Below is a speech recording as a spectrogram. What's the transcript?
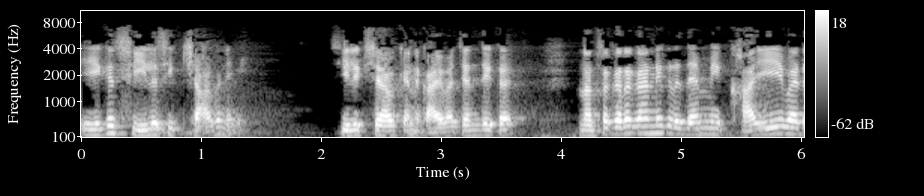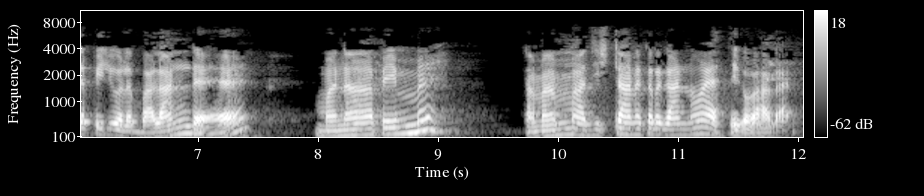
ඒක සීල ශික්ෂාව නෙමෙයි. සීල ශික්ෂාව කියන්නේ කාය වචන දෙක නතර කරගන්න එකට දැන් මේ කයේ වැඩපිළිවෙල බලන්ඩ මනාපෙන්න තමන්ම අදිෂ්ඨාන කරගන්නවා ඇස් දෙක වහගන්න.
